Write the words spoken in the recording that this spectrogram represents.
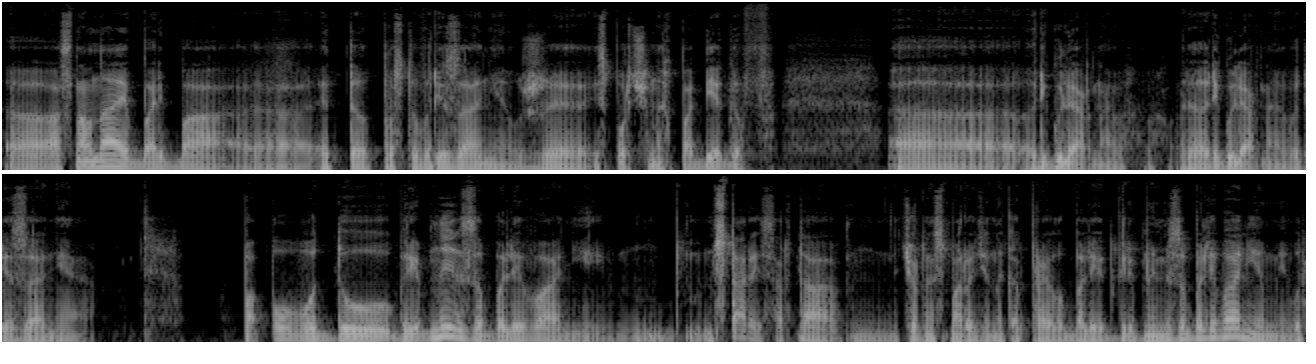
а, основная борьба а, – это просто вырезание уже испорченных побегов, регулярное, регулярное вырезание по поводу грибных заболеваний, старые сорта черной смородины, как правило, болеют грибными заболеваниями, вот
